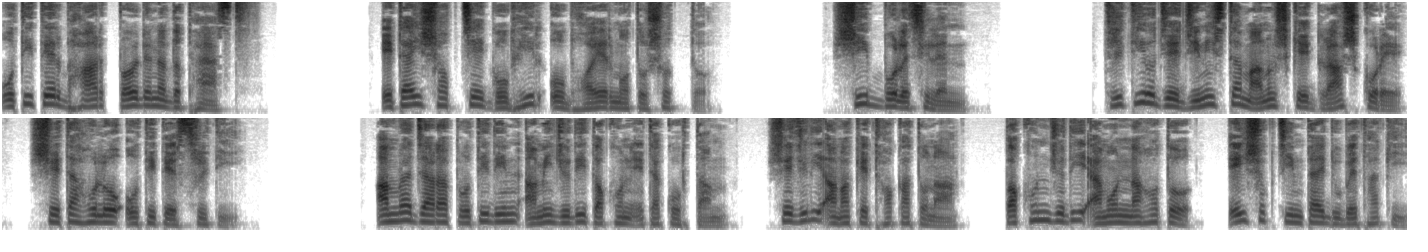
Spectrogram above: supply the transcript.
অতীতের ভার প্রয়োডেন অব দ্য ফ্যাস্ট এটাই সবচেয়ে গভীর ও ভয়ের মতো সত্য। শিব বলেছিলেন, তৃতীয় যে জিনিসটা মানুষকে গ্রাস করে, সেটা হল অতীতের স্মৃতি। আমরা যারা প্রতিদিন আমি যদি তখন এটা করতাম, সে যদি আমাকে ঠকাত না, তখন যদি এমন না হতো এইসব চিন্তায় ডুবে থাকি,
